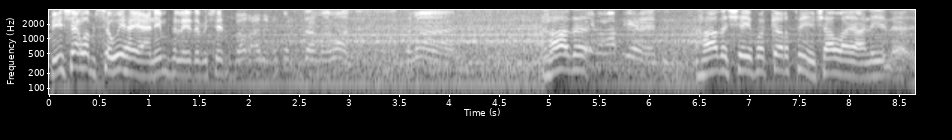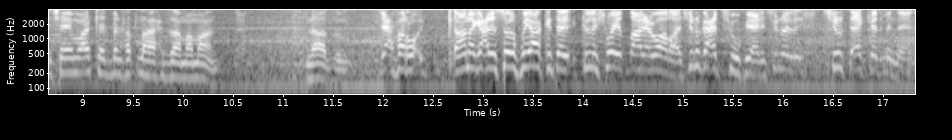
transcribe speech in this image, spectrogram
في- شغلة بتسويها يعني مثل إذا مشيت بر عاد يحطون حزام أمان. أنت ما هذا هذا الشيء فكرت فيه إن شاء الله يعني شيء مؤكد بنحط لها حزام أمان. لازم. جعفر أنا قاعد أسولف وياك أنت كل شوي تطالع ورا. شنو قاعد تشوف يعني؟ شنو شنو تأكد منه يعني؟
